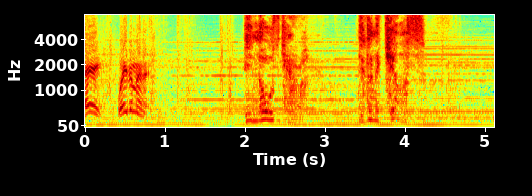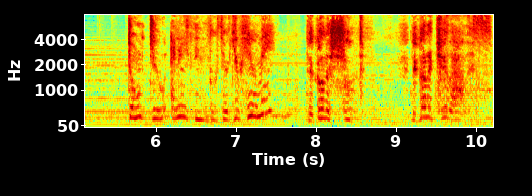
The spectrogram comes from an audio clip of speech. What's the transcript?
Hey, wait a minute. He knows, Kara. They're gonna kill us. Don't do anything, Luther. You hear me? They're gonna shoot. They're gonna kill Alice.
